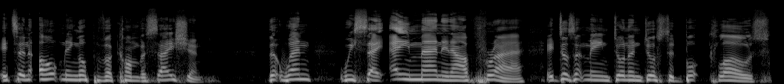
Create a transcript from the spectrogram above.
it's an opening up of a conversation. That when we say amen in our prayer, it doesn't mean done and dusted, book closed.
